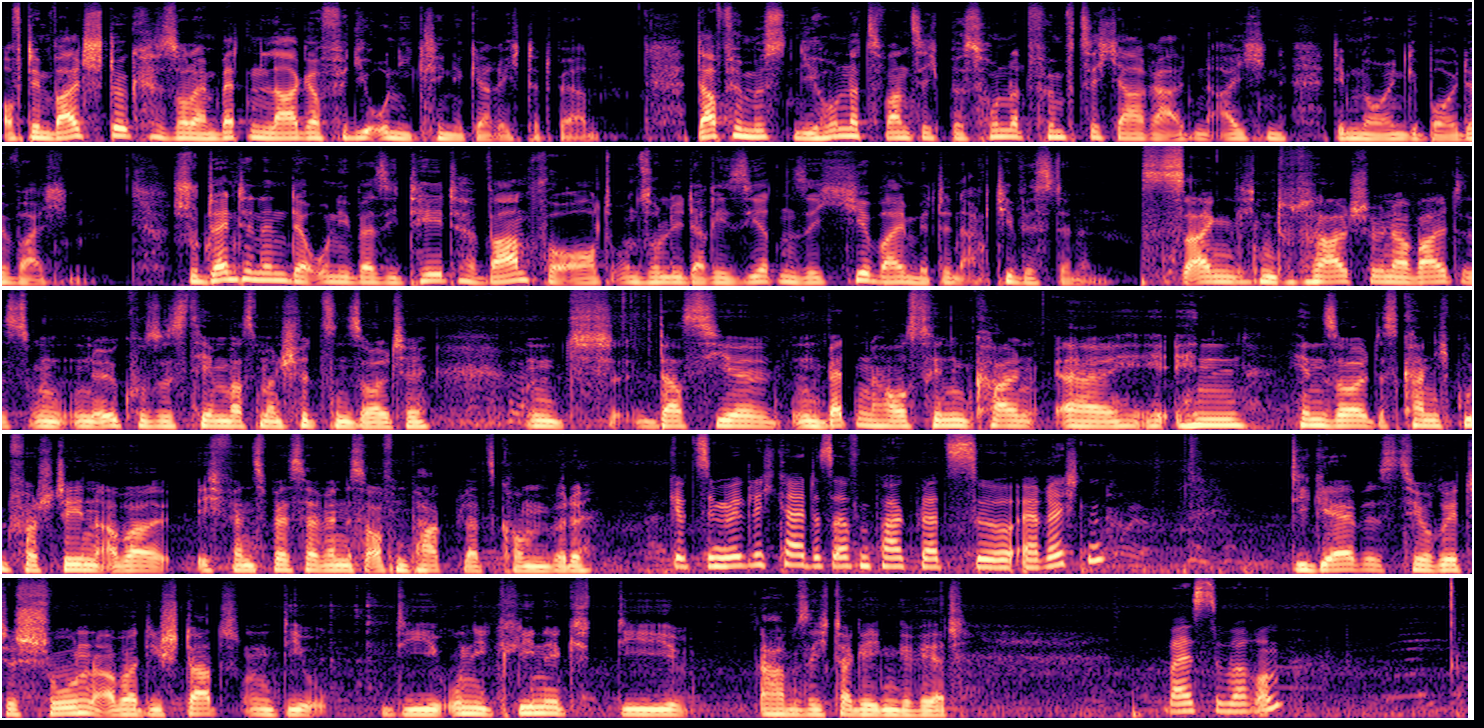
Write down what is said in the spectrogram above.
Auf dem Waldstück soll ein Bettenlager für die Uniklinik errichtet werden. Dafür müssten die 120 bis 150 Jahre alten Eichen dem neuen Gebäude weichen. Studentinnen der Universität waren vor Ort und solidarisierten sich hierbei mit den Aktivistinnen. Es ist eigentlich ein total schöner Wald ist und ein Ökosystem, was man schützen sollte. Und dass hier ein Bettenhaus hin, kann, äh, hin, hin soll, das kann ich gut verstehen, aber ich fände es besser, wenn es auf den Parkplatz kommen würde. Gibt es die Möglichkeit, das auf dem Parkplatz zu errichten? Die gäbe es theoretisch schon, aber die Stadt und die, die Uniklinik, die haben sich dagegen gewehrt. Weißt du warum?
